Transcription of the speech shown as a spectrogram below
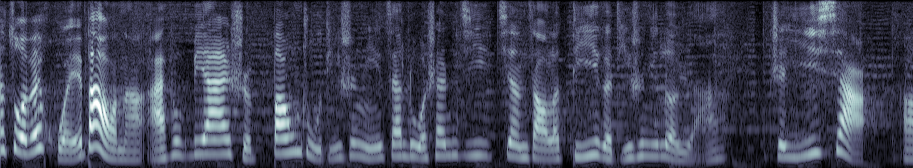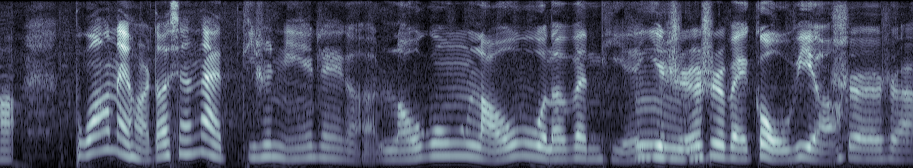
那作为回报呢，FBI 是帮助迪士尼在洛杉矶建造了第一个迪士尼乐园，这一下啊，不光那会儿，到现在迪士尼这个劳工劳务的问题嗯一直是被诟病。是是是。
